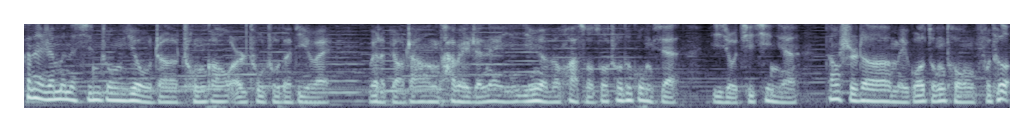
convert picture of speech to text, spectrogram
他在人们的心中又有着崇高而突出的地位。为了表彰他为人类音乐文化所做出的贡献，1977年，当时的美国总统福特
